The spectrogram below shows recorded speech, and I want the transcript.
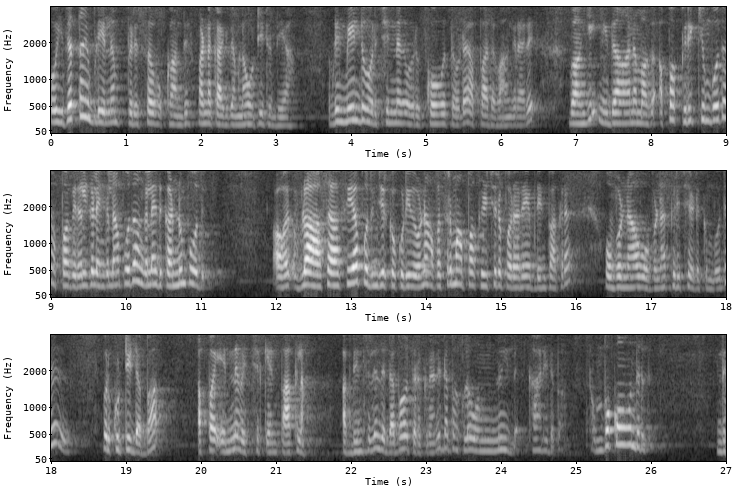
ஓ இதைத்தான் இப்படி எல்லாம் பெருசாக உட்காந்து வண்ண காகிதம்லாம் ஒட்டிகிட்டு இருந்தியா? அப்படின்னு மீண்டும் ஒரு சின்ன ஒரு கோவத்தோடு அப்பா அதை வாங்குறாரு. வாங்கி நிதானமாக அப்பா பிரிக்கும்போது அப்பா விரல்கள் எங்கெல்லாம் போதும் அங்கெல்லாம் இது கண்ணும் போகுது. அவ்வளோ ஆசை ஆசையாக பொதிஞ்சிருக்கக்கூடியது ஒன்று அவசரமாக அப்பா கிழிச்சிட போகிறாரே அப்படின்னு பார்க்குற. ஒவ்வொன்றா ஒவ்வொன்றா பிரித்து எடுக்கும்போது ஒரு குட்டி டப்பா அப்பா என்ன வச்சுருக்கேன்னு பார்க்கலாம் அப்படின்னு சொல்லி இந்த டப்பாவை திறக்கிறாரு. டப்பாக்குள்ளே ஒன்றும் இல்லை காலி டப்பா. ரொம்ப கோவம் வந்துடுது இந்த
